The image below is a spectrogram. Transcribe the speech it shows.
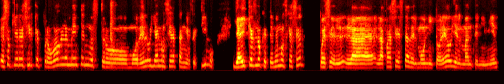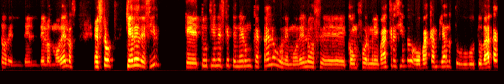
Eso quiere decir que probablemente nuestro modelo ya no sea tan efectivo. ¿Y ahí qué es lo que tenemos que hacer? Pues la, la, fase esta del monitoreo y el mantenimiento de los modelos. Esto quiere decir que tú tienes que tener un catálogo de modelos eh, conforme va creciendo o va cambiando tu, tu, data.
